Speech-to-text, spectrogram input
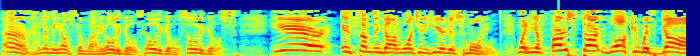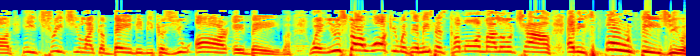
uh, let me help somebody. Holy Ghost, Holy Ghost, Holy Ghost. Here is something God wants you to hear this morning. When you first start walking with God, He treats you like a baby because you are a babe. When you start walking with Him, He says, come on my little child, and He spoon feeds you.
